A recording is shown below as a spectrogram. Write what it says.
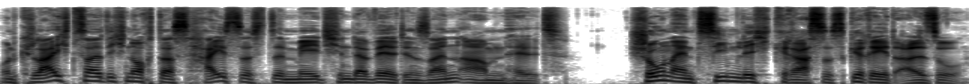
und gleichzeitig noch das heißeste Mädchen der Welt in seinen Armen hält. Schon ein ziemlich krasses Gerät also.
